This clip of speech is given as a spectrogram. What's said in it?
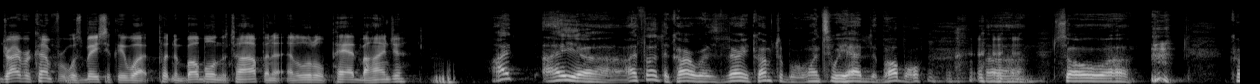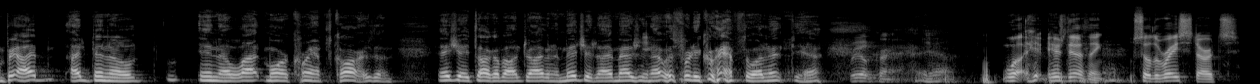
driver comfort was basically what? Putting a bubble in the top and a, and a little pad behind you? I I uh, I thought the car was very comfortable once we had the bubble. um, so uh, compare, I'd I'd been a, in a lot more cramped cars. AJ talk about driving a midget. I imagine that was pretty cramped, wasn't it? Yeah. Real cramped. Yeah. Well, here's the other thing. So the race starts.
